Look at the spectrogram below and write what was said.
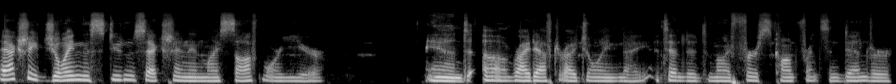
I actually joined the student section in my sophomore year. And uh, right after I joined, I attended my first conference in Denver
